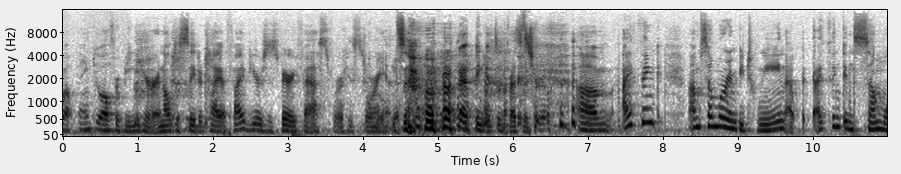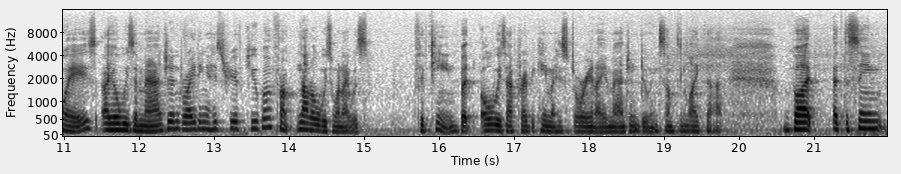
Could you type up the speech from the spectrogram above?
Well, thank you all for being here. And I'll just say to Tiya, five years is very fast for a historian. So I think it's impressive. true. Um, I think I'm somewhere in between. I, I think in some ways I always imagined writing a history of Cuba from not always when I was 15, but always after I became a historian, I imagined doing something like that. But at the same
